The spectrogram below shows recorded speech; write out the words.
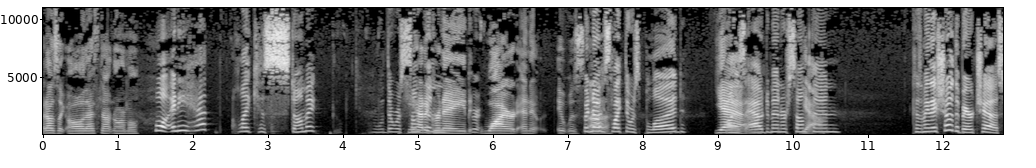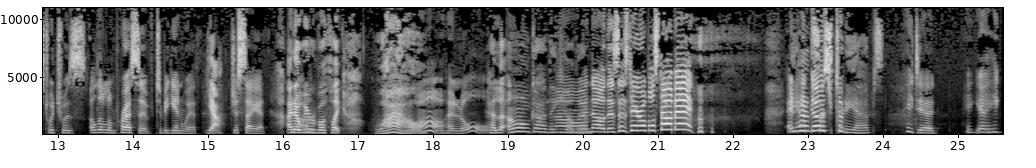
but I was like, oh, that's not normal. Well, and he had like his stomach. There was something. He something. had a grenade gr- wired, and it it was. but no, uh, it's like there was blood yeah, on his abdomen or something. Because I mean, they showed the bare chest, which was a little impressive to begin with. Yeah, Just saying. I know. we were both like, wow. Oh, hello. Hello. Oh God, they killed Oh, him. no, this is terrible. Stop it. and he, he, goes such to. pretty abs. He did. He yeah, he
